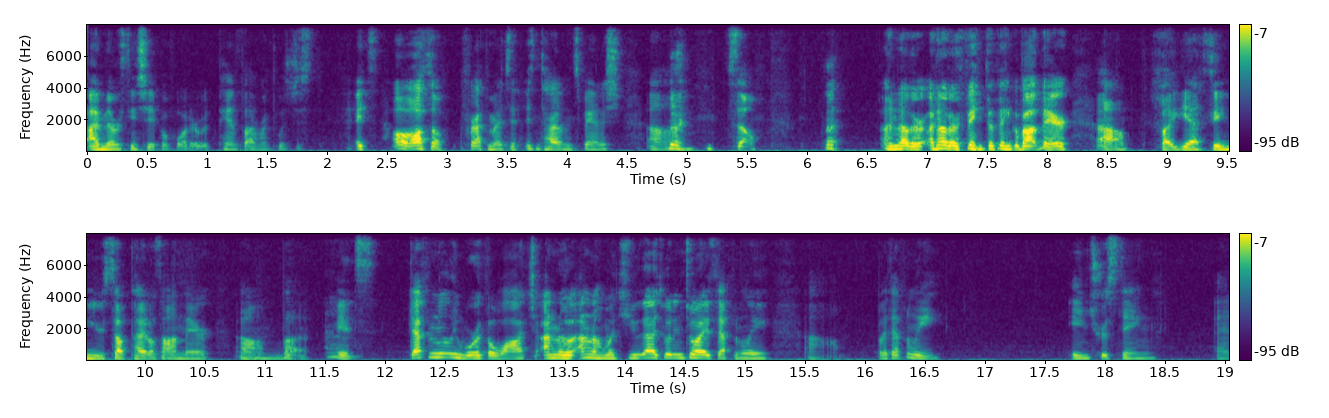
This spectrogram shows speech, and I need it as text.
I've never seen Shape of Water with Pan's Labyrinth was just it's oh also I forgot to mention it's entirely in Spanish. Um, so another another thing to think about there. Um, but yeah, seeing your subtitles on there. Um, but Oh. it's definitely worth a watch. I don't know I don't know how much you guys would enjoy. It's definitely um, but definitely interesting and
